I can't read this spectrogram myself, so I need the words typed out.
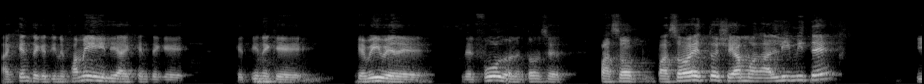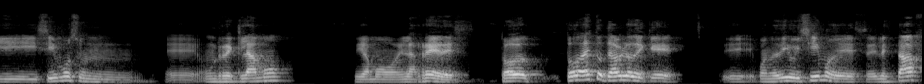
hay gente que tiene familia, hay gente que, tiene que, que vive del fútbol, entonces pasó, pasó esto, llegamos al límite y hicimos un, eh, un, reclamo, digamos, en las redes. Todo, todo esto te hablo de que, eh, cuando digo hicimos, es el staff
